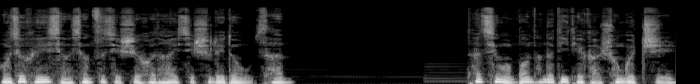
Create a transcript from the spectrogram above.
我就可以想象自己是和他一起吃了一顿午餐；他请我帮他的地铁卡充个值，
